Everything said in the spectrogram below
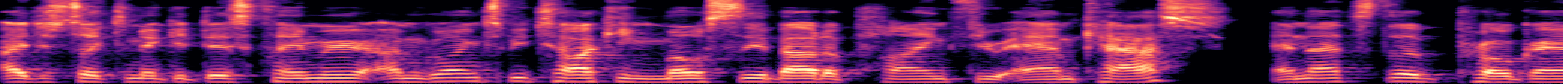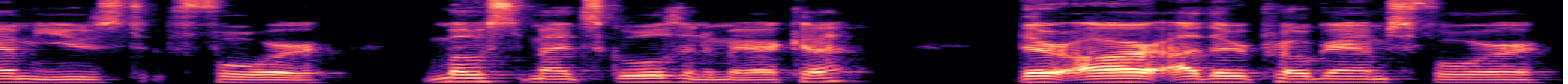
I just like to make a disclaimer. I'm going to be talking mostly about applying through AMCAS, and that's the program used for most med schools in America. There are other programs for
